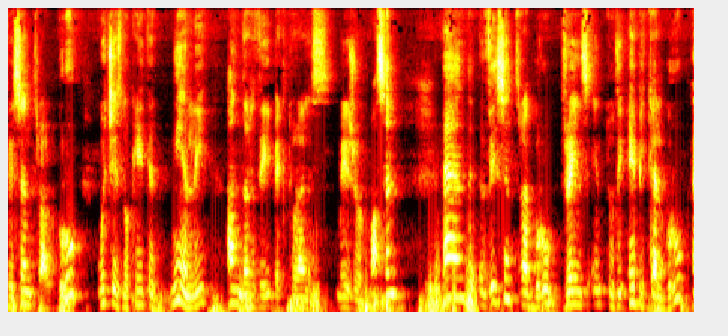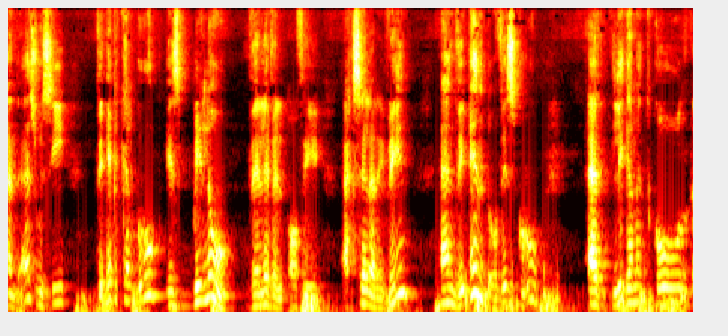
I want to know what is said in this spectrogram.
the central group, which is located nearly under the pectoralis major muscle. And the central group drains into the apical group. And as we see, the apical group is below the level of the axillary vein. And the end of this group a ligament called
